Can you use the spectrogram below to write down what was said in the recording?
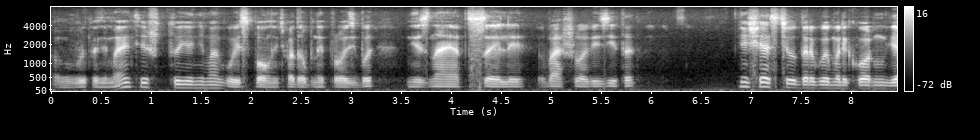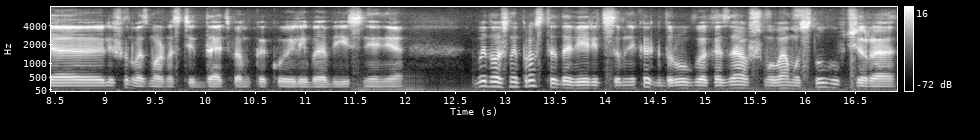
Вы понимаете, что я не могу исполнить подобной просьбы, не зная цели вашего визита?" К несчастью, дорогой Маликорн, я лишен возможности дать вам какое-либо объяснение. Вы должны просто довериться мне как другу, оказавшему вам услугу вчера,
